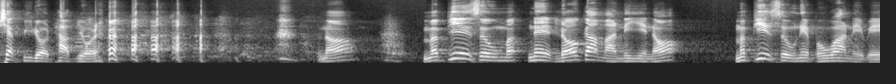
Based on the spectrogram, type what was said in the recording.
ဖြတ်ပြီးတော့ထပြောတယ်နော်မပြည့်စုံနဲ့လောကမှာနေရင်တော့မပြည့်စုံတဲ့ဘဝနဲ့ပဲ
